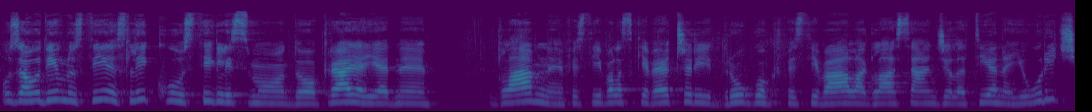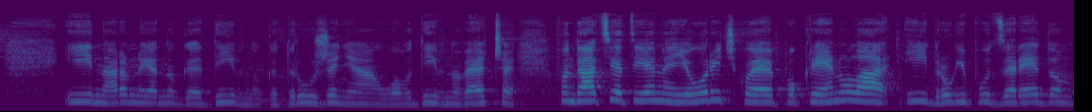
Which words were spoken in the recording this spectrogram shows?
Uz ovu divnu stije sliku stigli smo do kraja jedne glavne festivalske večeri drugog festivala Glas Anđela Tijana Jurić i naravno jednog divnog druženja u ovo divno veče. Fondacija Tijana Jurić koja je pokrenula i drugi put za redom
